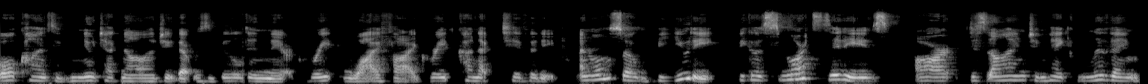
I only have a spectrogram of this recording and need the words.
all kinds of new technology that was built in there. Great Wi Fi, great connectivity, and also beauty, because smart cities are designed to make living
